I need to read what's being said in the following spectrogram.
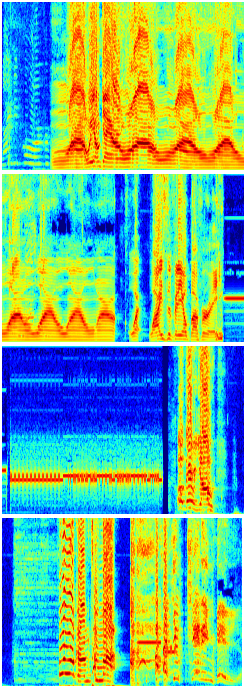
94. Wow, we don't care. Wow, wow, wow, wow, wow, wow, wow. What? Why is the video buffering? Oh, there we go. Welcome to my. Are you kidding me?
